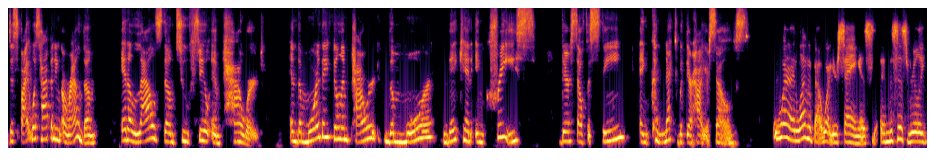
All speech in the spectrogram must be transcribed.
despite what's happening around them, it allows them to feel empowered and the more they feel empowered, the more they can increase their self esteem and connect with their higher selves. What I love about what you're saying is, and this is really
